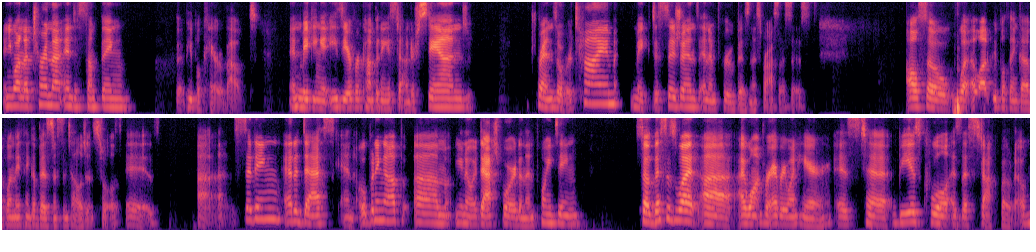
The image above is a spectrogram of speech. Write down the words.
and you want to turn that into something that people care about and making it easier for companies to understand trends over time, make decisions, and improve business processes. Also, what a lot of people think of when they think of business intelligence tools is uh, sitting at a desk and opening up, um, you know, a dashboard and then pointing. So this is what uh, I want for everyone here is to be as cool as this stock photo.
